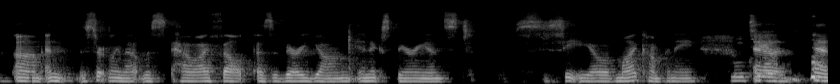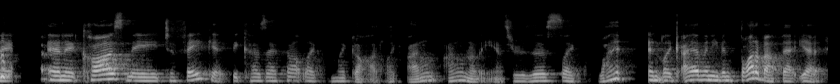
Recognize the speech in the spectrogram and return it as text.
Mm-hmm. Um, and certainly that was how I felt as a very young, inexperienced CEO of my company. Me too. And, and it and it caused me to fake it because I felt like, oh my God, like I don't, I don't know the answer to this. Like what? And like I haven't even thought about that yet.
